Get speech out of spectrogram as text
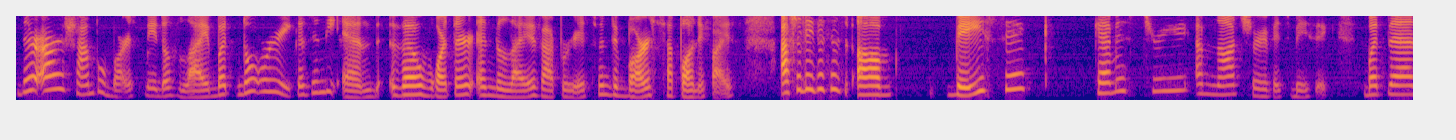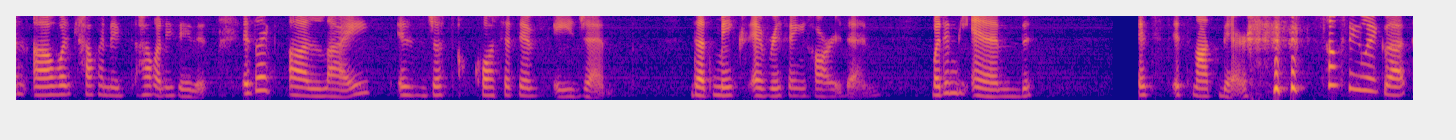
There are shampoo bars made of lye, but don't worry, because in the end, the water and the lye evaporates when the bar saponifies. Actually, this is um basic chemistry? I'm not sure if it's basic. But then uh what how can i how can i say this? It's like a lye is just a causative agent that makes everything harden. But in the end it's it's not there. Something like that.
